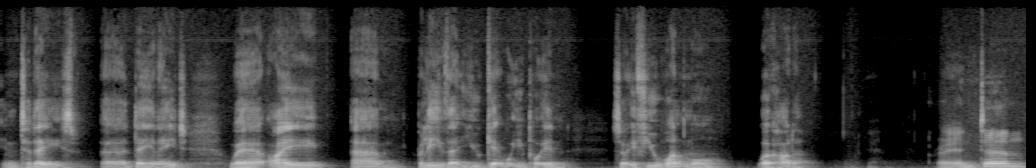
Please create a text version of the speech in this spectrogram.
in today's uh, day and age, where I um, believe that you get what you put in. So if you want more, work harder. Yeah. Right, and um,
